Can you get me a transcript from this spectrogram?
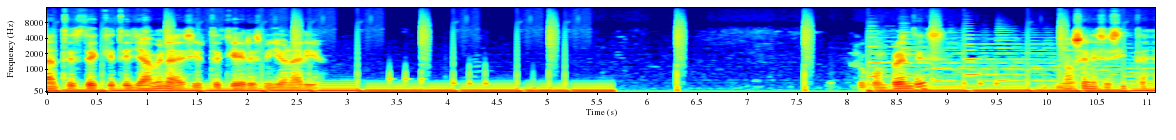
Antes de que te llamen a decirte que eres millonario. ¿Lo comprendes? No se necesita.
